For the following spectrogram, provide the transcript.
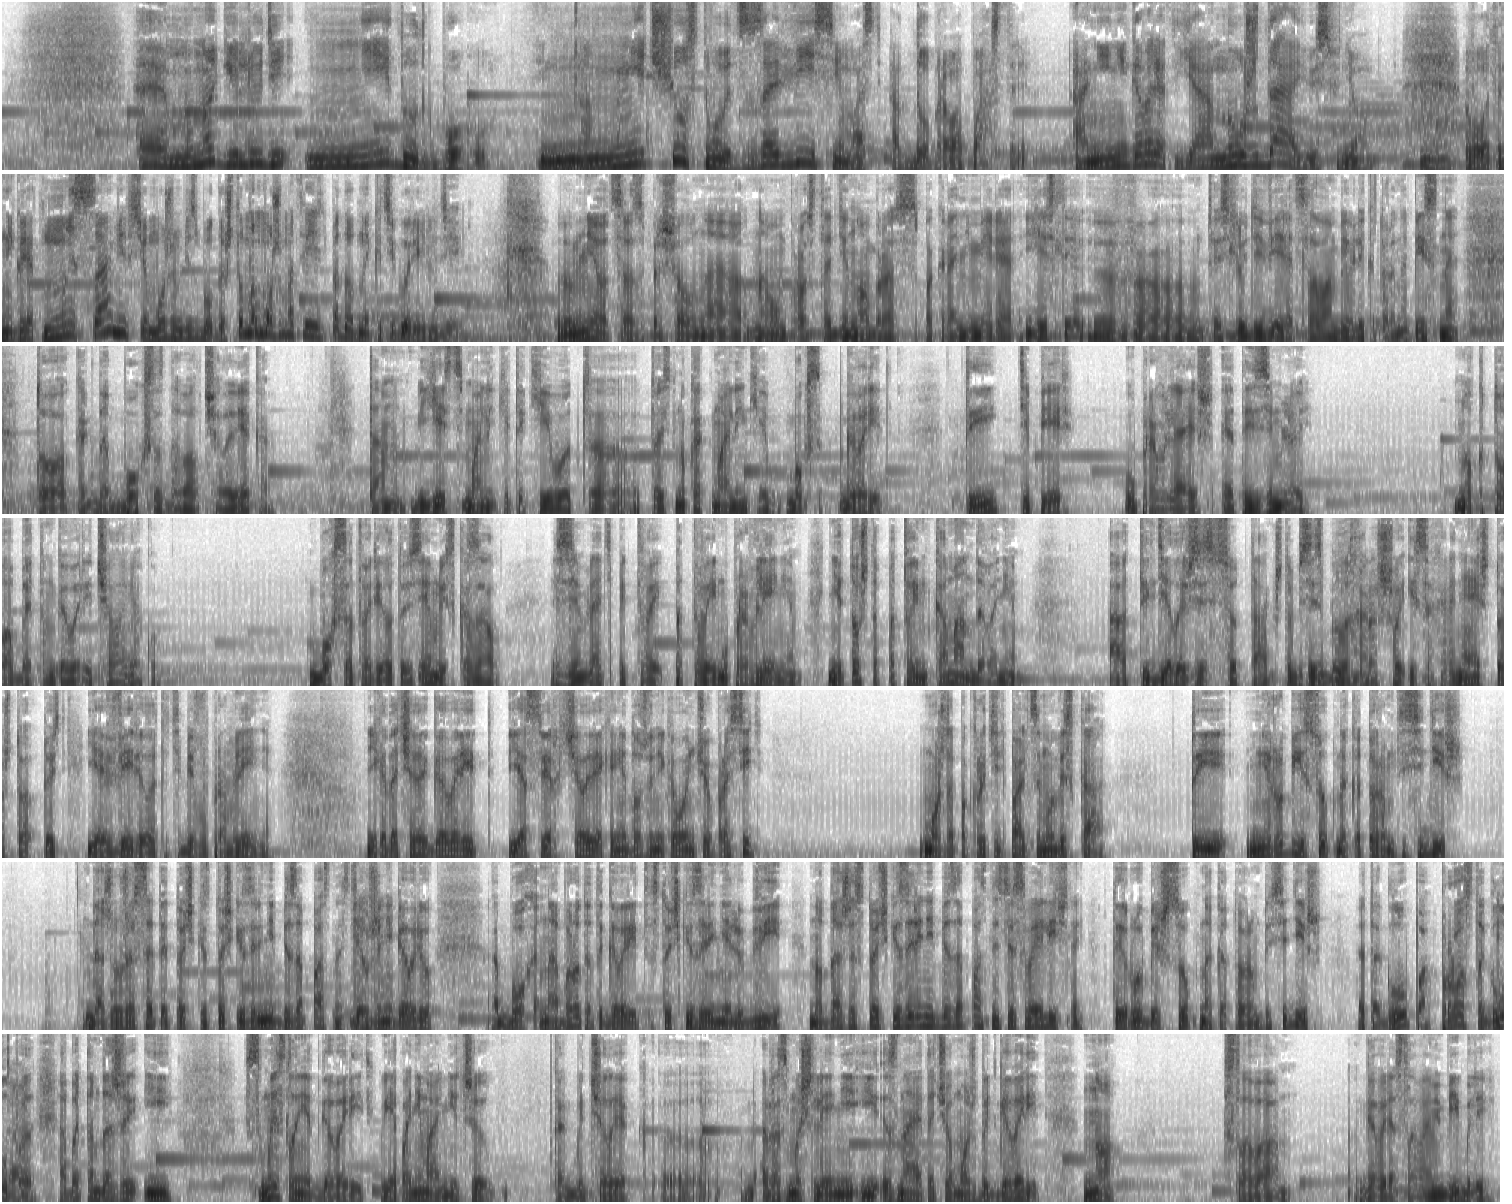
многие люди не идут к Богу, да. не чувствуют зависимость от доброго пастыря. Они не говорят, я нуждаюсь в нем. Mm-hmm. Вот, они говорят, мы сами все можем без Бога. Что мы можем ответить подобной категории людей? Мне вот сразу пришел на, на ум просто один образ, по крайней мере, если в, то есть люди верят словам Библии, которые написаны, то когда Бог создавал человека, там есть маленькие такие вот, э, то есть, ну как маленькие, Бог говорит, ты теперь управляешь этой землей. Но кто об этом говорит человеку? Бог сотворил эту землю и сказал, земля теперь твой, под твоим управлением. Не то, что под твоим командованием, а ты делаешь здесь все так, чтобы здесь было хорошо и сохраняешь то, что... То есть я верил это тебе в управление. И когда человек говорит, я сверхчеловек, я не должен никого ничего просить, можно покрутить пальцем у виска. Ты не руби сук, на котором ты сидишь. Даже уже с этой точки, с точки зрения безопасности, я уже не говорю, Бог наоборот это говорит с точки зрения любви, но даже с точки зрения безопасности своей личной, ты рубишь сук, на котором ты сидишь. Это глупо, просто глупо. Да. Об этом даже и смысла нет говорить. Я понимаю, Ницше как бы человек э, размышлений и знает, о чем, может быть, говорит. Но словам, говоря словами Библии,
